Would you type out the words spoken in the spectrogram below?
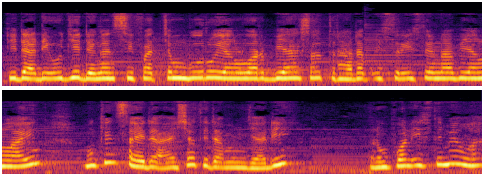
tidak diuji dengan sifat cemburu yang luar biasa terhadap istri-istri Nabi yang lain, mungkin Sayyidah Aisyah tidak menjadi perempuan istimewa.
